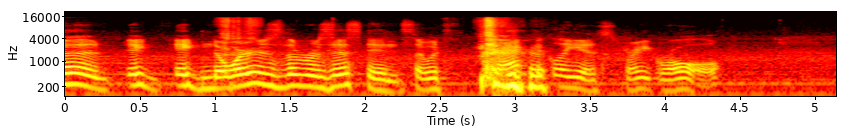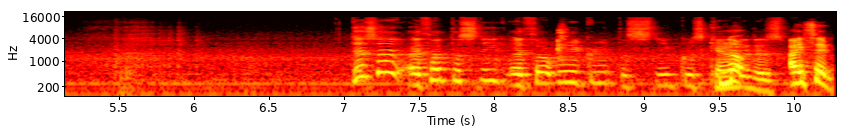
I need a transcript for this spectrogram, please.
uh, ig- ignores the resistance, so it's practically a straight roll. Does it? I thought the sneak. I thought we agreed the sneak was counted as. I said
